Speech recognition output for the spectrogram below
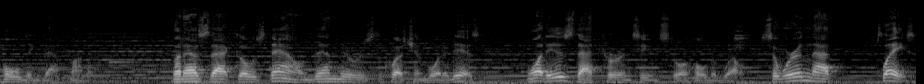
holding that money. But as that goes down, then there is the question of what it is. What is that currency and storehold of wealth? So we're in that place.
